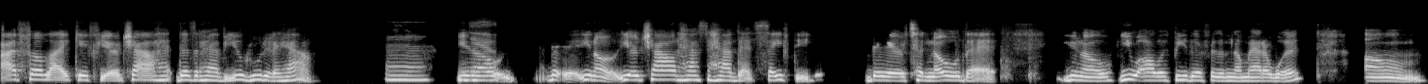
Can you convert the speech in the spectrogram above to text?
I feel like if your child doesn't have you, who do they have? Mm, you yeah. know, you know, your child has to have that safety there to know that, you know, you always be there for them no matter what. Um,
